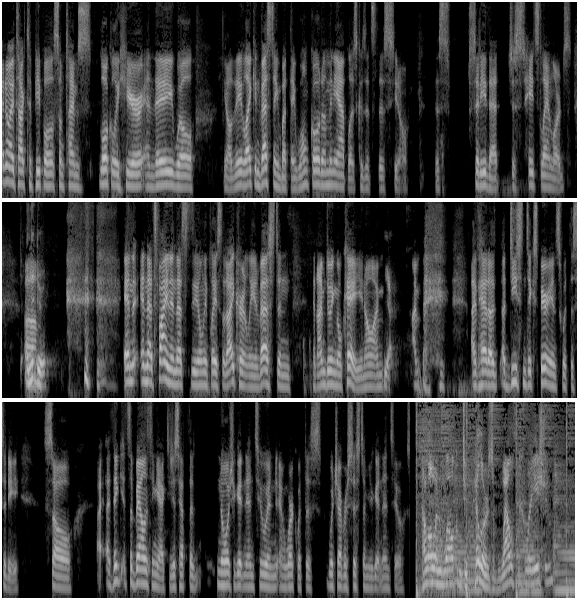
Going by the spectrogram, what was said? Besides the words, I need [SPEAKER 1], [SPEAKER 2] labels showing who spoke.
[SPEAKER 1] I know I talk to people sometimes locally here, and they will, you know, they like investing, but they won't go to Minneapolis because it's this, you know, this city that just hates landlords.
[SPEAKER 2] And um, they do.
[SPEAKER 1] and and that's fine, and that's the only place that I currently invest, and and I'm doing okay. You know, I'm
[SPEAKER 2] yeah,
[SPEAKER 1] I'm. I've had a, a decent experience with the city, so I, I think it's a balancing act. You just have to know what you're getting into and, and work with this whichever system you're getting into.
[SPEAKER 2] Hello and welcome to Pillars of Wealth Creation,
